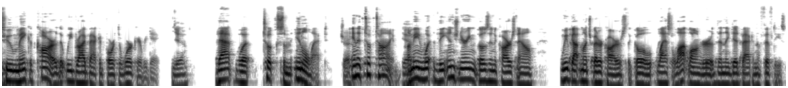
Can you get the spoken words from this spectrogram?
to make a car that we drive back and forth to work every day. yeah That what took some intellect, sure and it took time. Yeah. I mean, what the engineering goes into cars now, we've got much better cars that go last a lot longer than they did back in the 50s.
